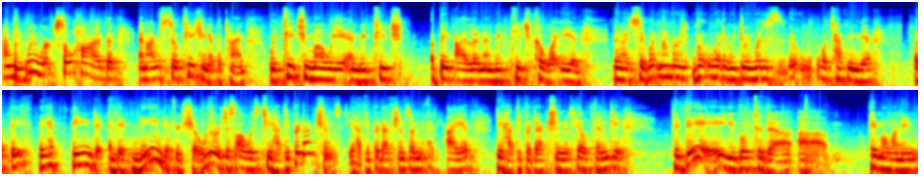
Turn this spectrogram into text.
I mean, we worked so hard that, and I was still teaching at the time. We teach Maui and we teach a big island and we teach Kauai and then I'd say, what numbers, what, what are we doing? What is, what's happening there? But they, they have themed it and they've named every show. We were just always Tihati Productions. Tihati Productions on, at Hyatt, Tihati Production at Hilton. Ti- Today, you go to the um, Te Moana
